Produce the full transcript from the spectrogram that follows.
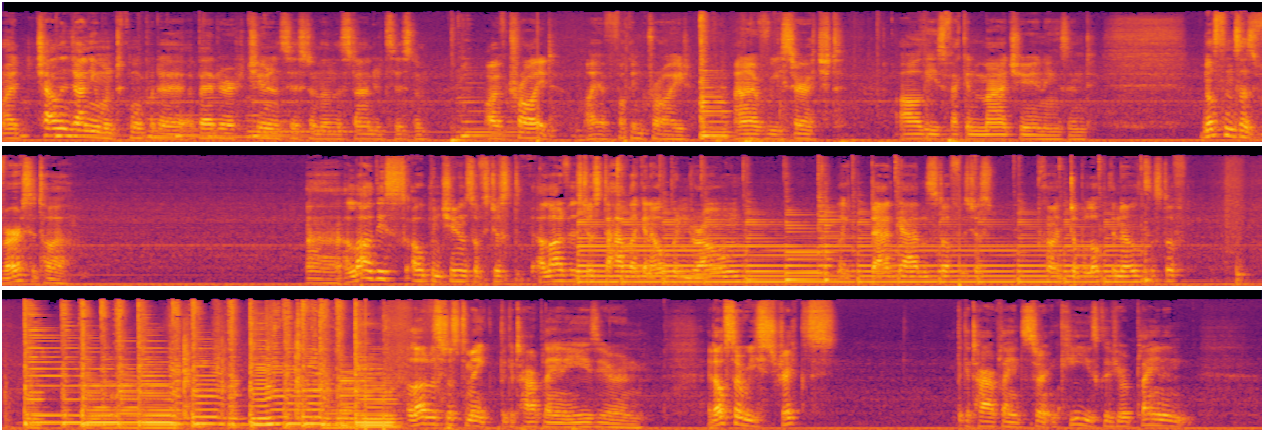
I challenge anyone to come up with a, a better tuning system than the standard system. I've tried. I have fucking tried, and I've researched all these fucking mad tunings and nothing's as versatile Uh, a lot of this open tune stuff is just a lot of it's just to have like an open drone, like DADGAD and stuff. It's just kind of double up the notes and stuff. A lot of it's just to make the guitar playing easier, and it also restricts the guitar playing to certain keys. Because if you're playing in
